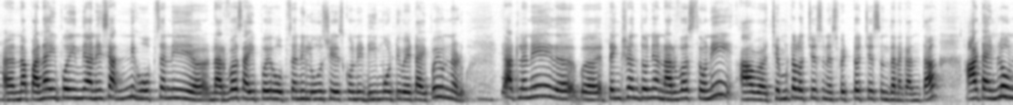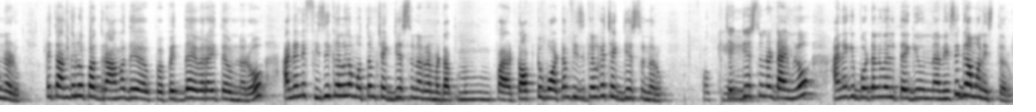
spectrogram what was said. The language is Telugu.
ఆ, నా పని అయిపోయింది అనేసి అన్ని హోప్స్ అన్ని నర్వస్ అయిపోయి హోప్స్ అన్ని లూజ్ చేసుకొని డీమోటివేట్ అయిపోయి ఉన్నాడు. ఇక అట్లనే టెన్షన్తో ఆ నర్వస్తోని ఆ చెమటలు వచ్చేస్తున్నాయి స్వెట్ వచ్చేస్తుంది తనకంతా. ఆ టైంలో ఉన్నాడు. అయితే అందులో ప గ్రామ దే పెద్ద ఎవరైతే ఉన్నారో ఆయనని ఫిజికల్గా మొత్తం చెక్ చేస్తున్నారు అనమాట టాప్ టు బాటమ్ ఫిజికల్గా చెక్ చేస్తున్నారు. చెక్ చేస్తున్న టైంలో ఆయనకి బొటన్ వేలు తెగి ఉందనేసి గమనిస్తారు.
